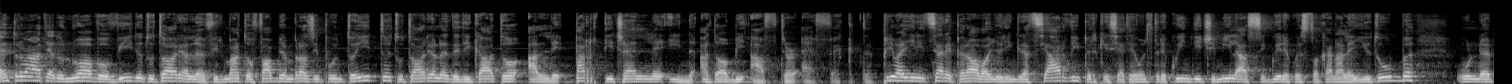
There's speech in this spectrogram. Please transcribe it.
Bentrovati ad un nuovo video tutorial firmato fabioambrosi.it, tutorial dedicato alle particelle in Adobe After Effects. Prima di iniziare però voglio ringraziarvi perché siete oltre 15.000 a seguire questo canale YouTube, un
